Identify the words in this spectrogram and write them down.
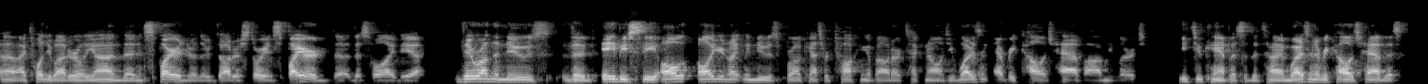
uh, I told you about early on that inspired their daughter's story, inspired the, this whole idea. They were on the news, the ABC, all, all your nightly news broadcasts were talking about our technology. Why doesn't every college have Omnilert? e2Campus at the time. Why doesn't every college have this?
